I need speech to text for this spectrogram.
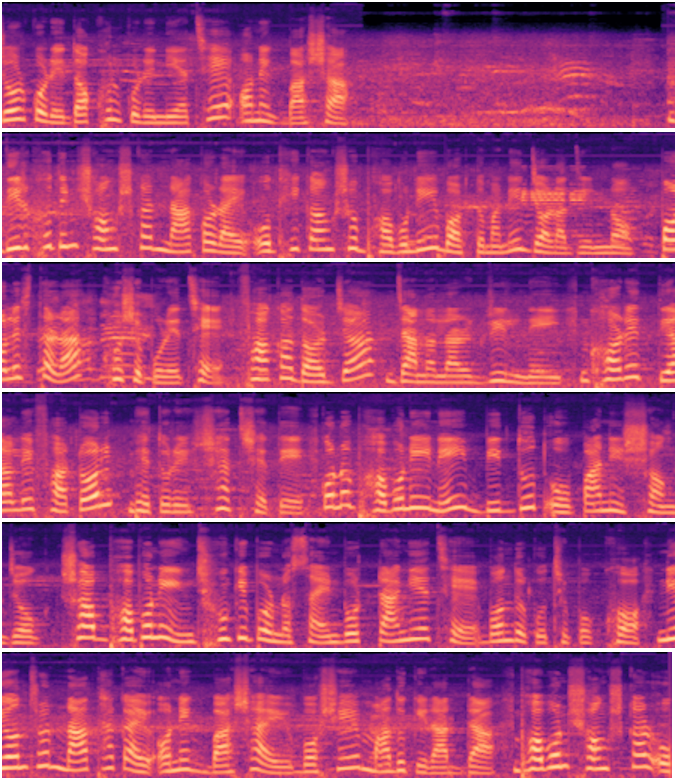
জোর করে দখল করে নিয়েছে অনেক বাসা। দীর্ঘদিন সংস্কার না করায় অধিকাংশ ভবনই বর্তমানে জরাজীর্ণ। পলেস্তারা খসে পড়েছে। ফাঁকা দরজা, জানালার গ্রিল নেই। ঘরের দেয়ালে ফাটল, ভেতরে স্যাঁতস্যাঁতে কোনো ভবনেই নেই বিদ্যুৎ ও পানির সংযোগ। সব ভবনেই ঝুঁকিপূর্ণ সাইনবোর্ড টাঙিয়েছে বন্দর কর্তৃপক্ষ। নিয়ন্ত্রণ না থাকায় অনেক বাসায় বসে মাদকের আড্ডা। ভবন সংস্কার ও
